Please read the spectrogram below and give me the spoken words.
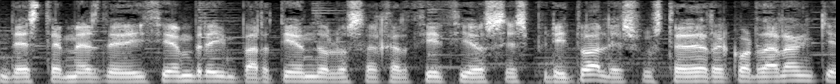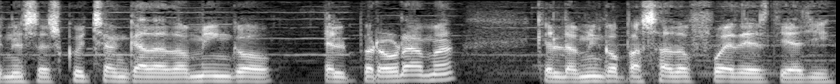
de este mes de diciembre impartiendo los ejercicios espirituales. Ustedes recordarán, quienes escuchan cada domingo el programa, que el domingo pasado fue desde allí,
